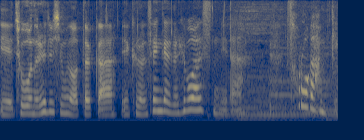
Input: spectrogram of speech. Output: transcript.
예, 조언을 해주시면 어떨까. 예, 그런 생각을 해보았습니다. 서로가 함께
